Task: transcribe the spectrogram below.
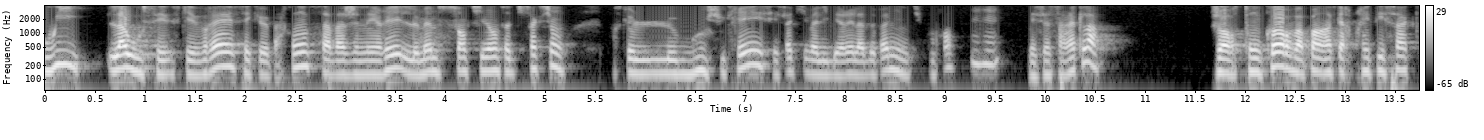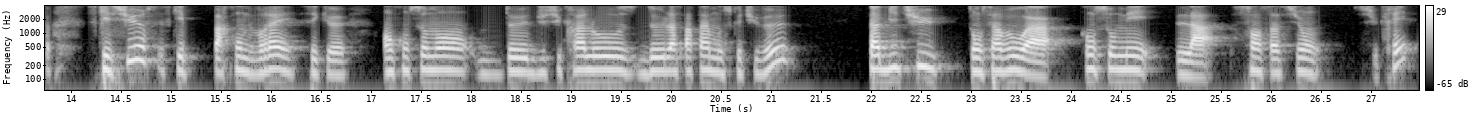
oui, là où c'est, ce qui est vrai, c'est que par contre, ça va générer le même sentiment de satisfaction. Parce que le goût sucré, c'est ça qui va libérer la dopamine, tu comprends? Mhm. Mais ça s'arrête là. Genre, ton corps va pas interpréter ça. Ce qui est sûr, c'est ce qui est par contre vrai, c'est que en consommant de, du sucralose, de l'aspartame ou ce que tu veux, t'habitues ton cerveau à consommer la sensation sucrée,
